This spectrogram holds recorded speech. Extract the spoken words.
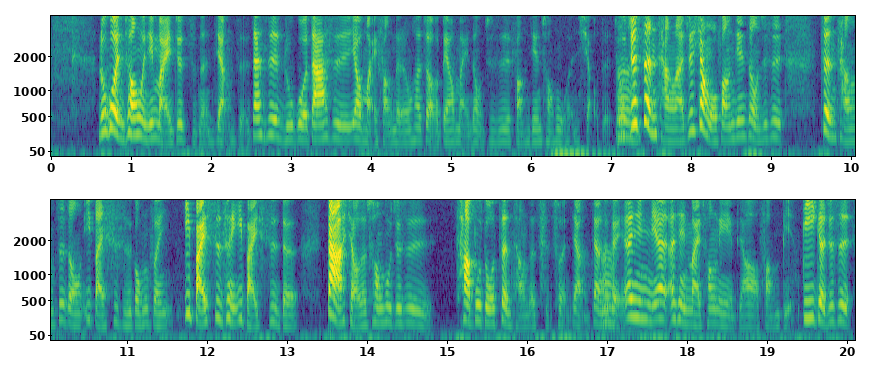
如果你窗户已经买，就只能这样子。但是如果大家是要买房的人的话，最好不要买那种就是房间窗户很小的，我觉得正常啦。就像我房间这种，就是正常这种一百四十公分、一百四乘一百四的大小的窗户，就是。差不多正常的尺寸，这样这样就可以。而且你而且你买窗帘也比较方便。第一个就是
